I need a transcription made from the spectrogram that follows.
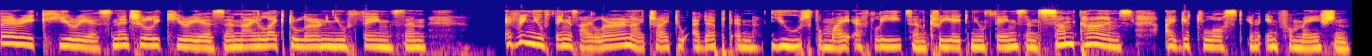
very curious, naturally curious, and I like to learn new things. And every new things I learn, I try to adapt and use for my athletes and create new things. And sometimes I get lost in information.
